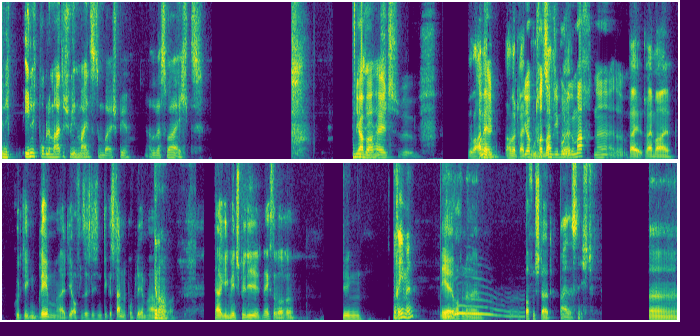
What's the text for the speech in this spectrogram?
finde ich, ähnlich problematisch wie in Mainz zum Beispiel. Also das war echt. Ja, aber halt. Äh, aber haben, halt, ja, haben wir drei ja, Buden trotzdem gemacht, die Bude ne? gemacht, ne? Also. Drei, dreimal gut gegen Bremen halt, die offensichtlich ein dickes Standardproblem haben. Genau. Aber, ja, gegen wen spielen die nächste Woche? Gegen. Bremen? Nee, Hoffenheim. Hoffenstadt. Weiß es nicht. Äh,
